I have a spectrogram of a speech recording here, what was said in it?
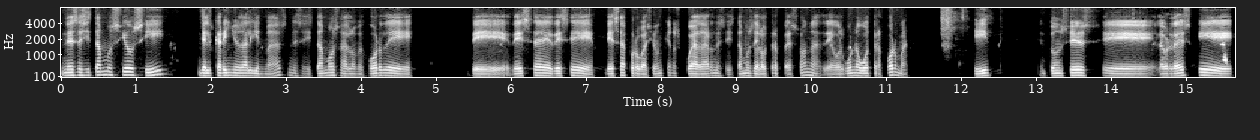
necesitamos sí o sí del cariño de alguien más, necesitamos a lo mejor de de de ese de ese de esa aprobación que nos pueda dar, necesitamos de la otra persona de alguna u otra forma, ¿sí? Entonces, eh, la verdad es que,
